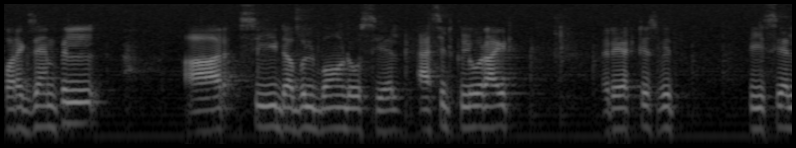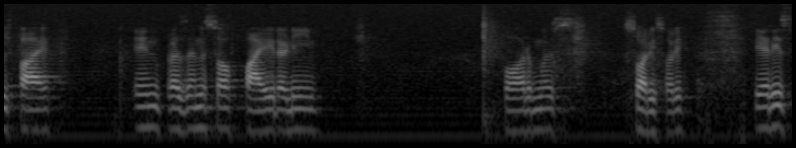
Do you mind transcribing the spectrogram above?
For example, RC double bond OCl, acid chloride reacts with PCl5 in presence of pyridine forms, sorry, sorry, here is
